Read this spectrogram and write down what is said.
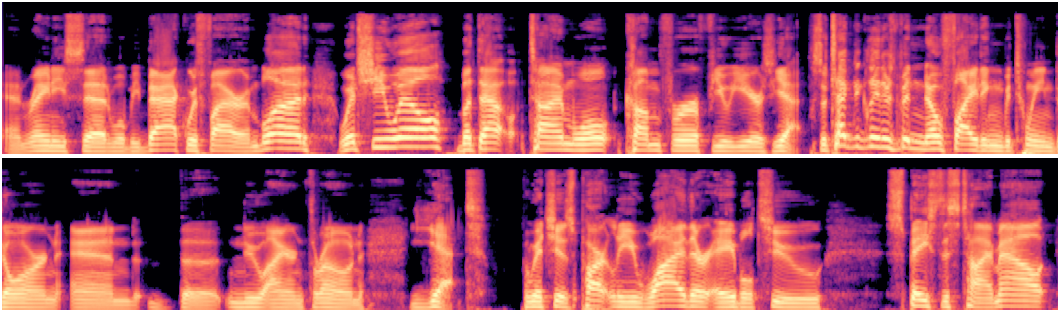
And Rhaenys said, We'll be back with fire and blood, which she will, but that time won't come for a few years yet. So technically, there's been no fighting between Dorne and the new Iron Throne yet which is partly why they're able to space this time out.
